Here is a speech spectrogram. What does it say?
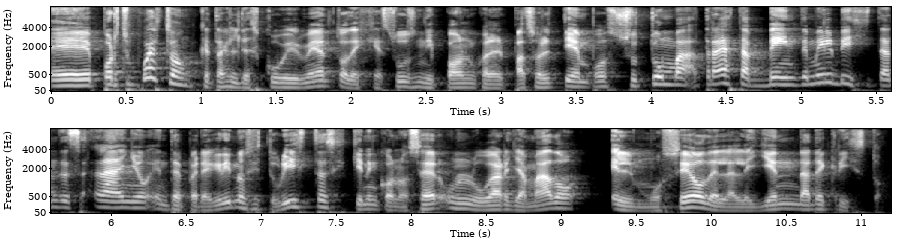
Eh, por supuesto que tras el descubrimiento de Jesús Nipón con el paso del tiempo, su tumba atrae hasta 20.000 visitantes al año entre peregrinos y turistas que quieren conocer un lugar llamado el Museo de la Leyenda de Cristo.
